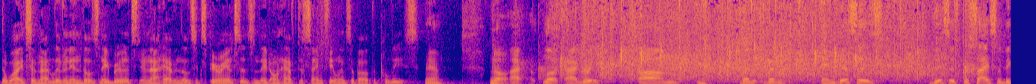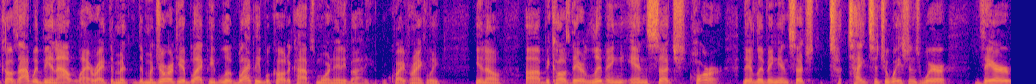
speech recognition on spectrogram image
The whites are not living in those neighborhoods. They're not having those experiences, and they don't have the same feelings about the police. Yeah. No, I, look, I agree. Um, but, but, and this is, this is precisely because I would be an outlier, right? The, the majority of black people, look, black people call the cops more than anybody, quite frankly, you know, uh, because they're living in such horror. They're living in such t- tight situations where their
